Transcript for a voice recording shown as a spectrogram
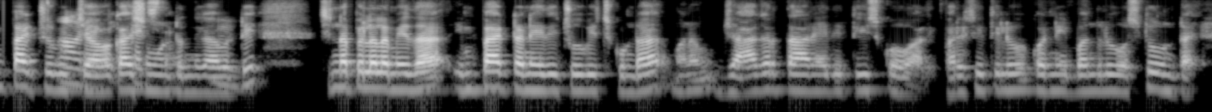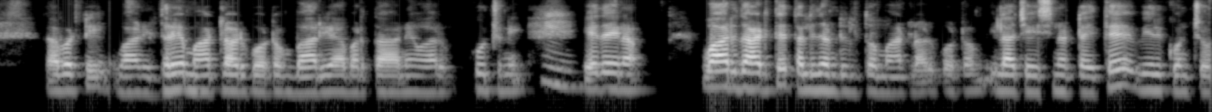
ఇంపాక్ట్ చూపించే అవకాశం. ఉంటుంది కాబట్టి చిన్న పిల్లల మీద ఇంపాక్ట్ అనేది చూపించకుండా మనం జాగ్రత్త అనేది తీసుకోవాలి. పరిస్థితులు కొన్ని ఇబ్బందులు వస్తూ ఉంటాయి. కాబట్టి వారిద్దరే మాట్లాడుకోవటం భార్య భర్త అనేవారు కూర్చుని ఏదైనా వారు దాటితే తల్లిదండ్రులతో మాట్లాడుకోవటం ఇలా చేసినట్టయితే వీరు కొంచెం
